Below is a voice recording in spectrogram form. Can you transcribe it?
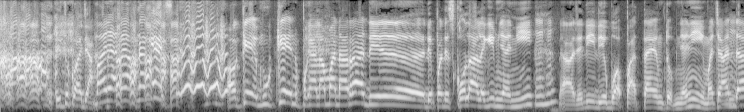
Itu kau ajar. Banyak tak makan gas. Okey, mungkin pengalaman Ara dia daripada sekolah lagi menyanyi. Mhm. Mm-hmm. Uh, jadi dia buat part time untuk menyanyi. Macam mm. anda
